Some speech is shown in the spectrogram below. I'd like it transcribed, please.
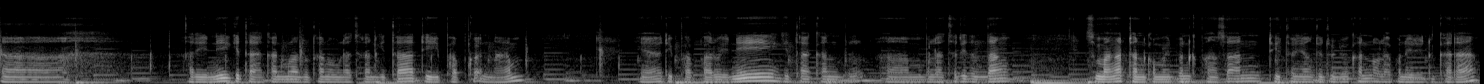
uh, Hari ini kita akan melanjutkan pembelajaran kita di bab ke-6 Ya, di bab baru ini kita akan uh, mempelajari tentang semangat dan komitmen kebangsaan yang ditunjukkan oleh pendiri negara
